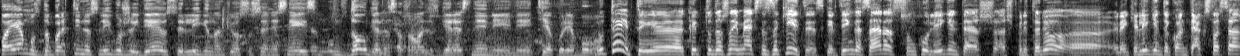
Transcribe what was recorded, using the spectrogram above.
paėmus dabartinius lygų žaidėjus ir lyginant juos su senesniais, mums daugelis atrodys geresni nei, nei tie, kurie Nu buvo. taip, tai e, kaip tu dažnai mėgsti sakyti, skirtingas eras sunku lyginti, aš, aš pritariu, e, reikia lyginti kontekstuose.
